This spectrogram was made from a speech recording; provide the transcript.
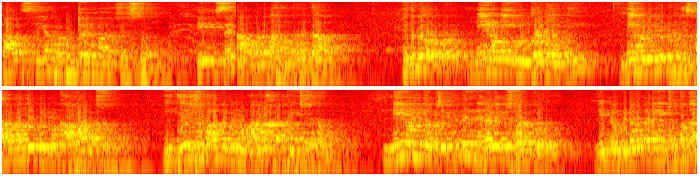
కావలసిందిగా ప్రభు పేరు మనం చేస్తూ ఈ శ్రేష్ఠ నామమున ఇదిగో నేను నీకు తోడైంది నేను వెళ్ళు ప్రతి స్థలమందు నిన్ను కాపాడచ్చు. ఈ దేశం మనకు నిన్ను మరలా రప్పించగలను. నేను నీతో చెప్పినది నెరవేర్చు వరకు నిన్ను విడవనని చెప్పగా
